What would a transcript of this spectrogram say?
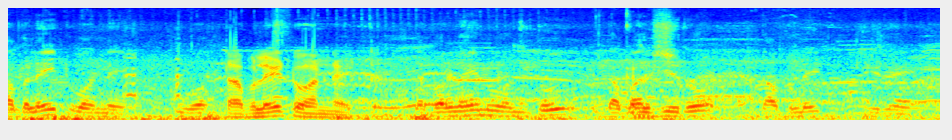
Double eight one eight. Double eight one eight. Double nine one two double zero double eight zero eight.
